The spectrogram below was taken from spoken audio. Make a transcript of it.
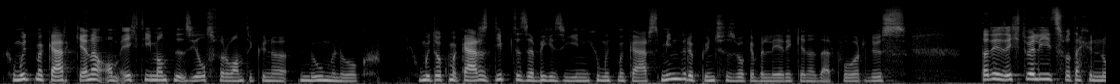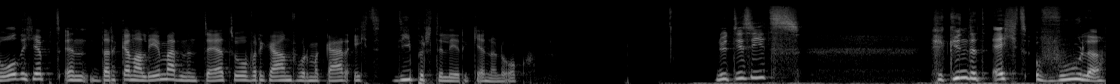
Je moet elkaar kennen om echt iemand de zielsverwant te kunnen noemen ook. Je moet ook mekaars dieptes hebben gezien. Je moet mekaars mindere puntjes ook hebben leren kennen daarvoor. Dus dat is echt wel iets wat je nodig hebt. En daar kan alleen maar een tijd over gaan voor elkaar echt dieper te leren kennen ook. Nu, het is iets... Je kunt het echt voelen.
